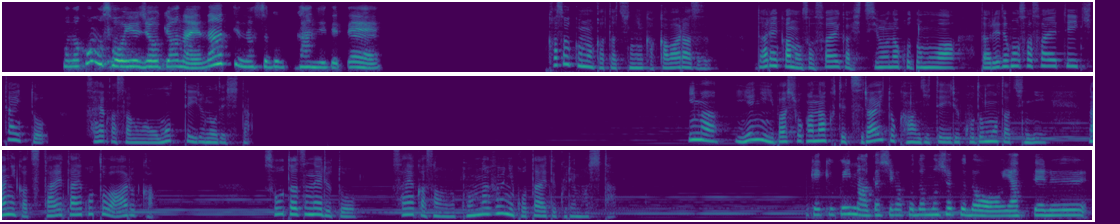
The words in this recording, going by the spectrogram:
この子もそういう状況なんやなっていうのはすごく感じてて。家族の形にかかわらず、誰かの支えが必要な子供は誰でも支えていきたいと、さやかさんは思っているのでした。今家に居場所がなくて辛いと感じている子どもたちに何か伝えたいことはあるか？そう尋ねるとさやかさんはこんなふうに答えてくれました結局今私が子ども食堂をやってる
